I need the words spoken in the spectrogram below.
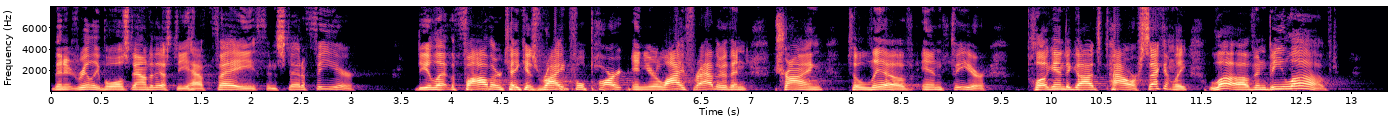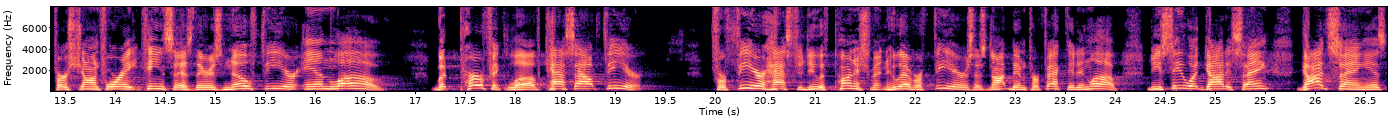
then it really boils down to this. Do you have faith instead of fear? Do you let the Father take his rightful part in your life rather than trying to live in fear? Plug into God's power. Secondly, love and be loved. 1 John 4:18 says there is no fear in love, but perfect love casts out fear. For fear has to do with punishment, and whoever fears has not been perfected in love. Do you see what God is saying? God's saying is,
